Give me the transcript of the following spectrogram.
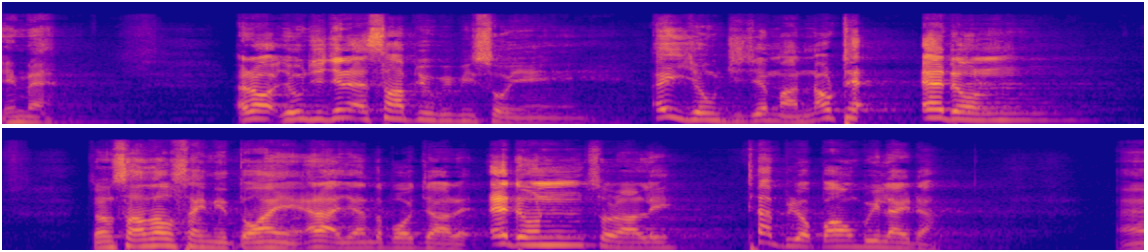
အာမင်အဲ့တော့ယုံကြည်ခြင်းနဲ့အစပြုပြီးပြီဆိုရင်အဲ့ယုံကြည်ခြင်းမှာနောက်ထပ် add on ကျွန်တော်စားသောက်ဆိုင်နေသွားရင်အဲ့ဒါအရန်သဘောကျတယ် add on ဆိုတာလေးထပ်ပြီးတော့ပေါင်းပေးလိုက်တာ အဲ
